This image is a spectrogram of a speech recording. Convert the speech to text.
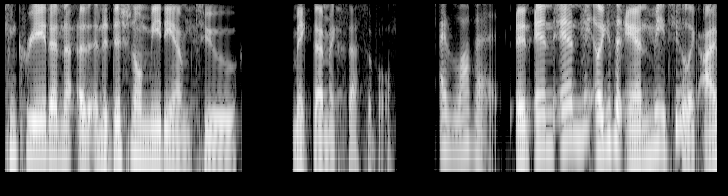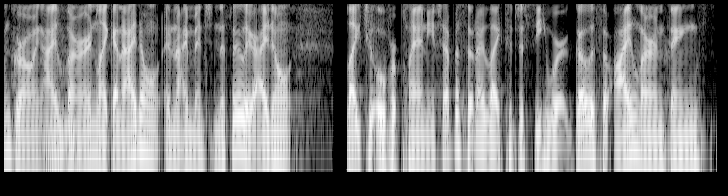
can create an, a- an additional medium to make them accessible. I love it. and and and me like i said and me too like i'm growing i mm-hmm. learn like and i don't and i mentioned this earlier i don't like to overplan each episode i like to just see where it goes so i learn things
